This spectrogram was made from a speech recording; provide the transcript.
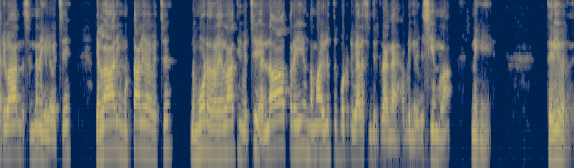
அறிவார்ந்த சிந்தனைகளை வச்சு எல்லாரையும் முட்டாளியாக வச்சு இந்த மூடர்களை எல்லாத்தையும் வச்சு எல்லா துறையும் இந்த அம்மா இழுத்து போட்டுட்டு வேலை செஞ்சிருக்கிறாங்க அப்படிங்கிற விஷயம்லாம் இன்னைக்கு தெரிய வருது.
